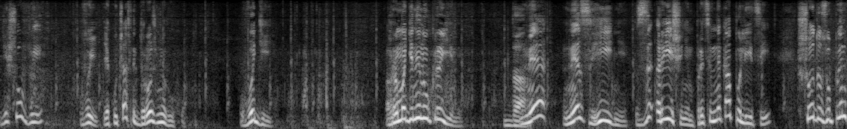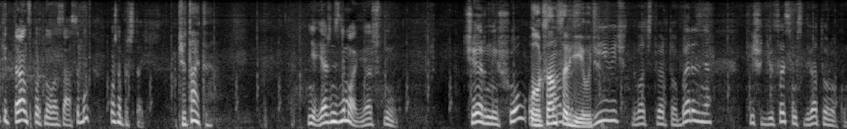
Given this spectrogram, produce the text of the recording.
Якщо ви, ви, як учасник дорожнього руху, водій, громадянин України, Да. не, не згідні з рішенням працівника поліції щодо зупинки транспортного засобу, можна прочитати. Читайте. Ні, я ж не знімаю, я ж ну. Чернишов Олександр Сергійович. Сергійович 24 березня 1979 року.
